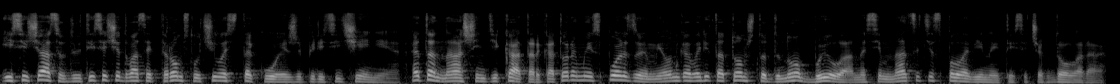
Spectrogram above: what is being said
И сейчас, в 2022 случилось такое же пересечение. Это наш индикатор, который мы используем, и он говорит о том, что дно было на 17,5 половиной тысячах долларах.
